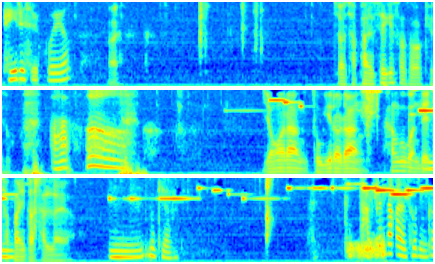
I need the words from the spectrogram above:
베이를 쓸 거예요? 제가 자판을 세 개 써서 계속 아, 아, 영어랑 독일어랑 한국어인데 음. 자판이 다 달라요. 음, 오케이, 오케이. 다 끝나가는 소린가?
